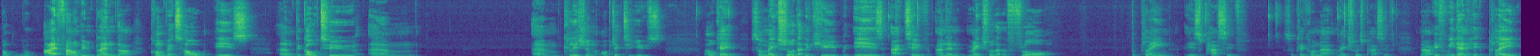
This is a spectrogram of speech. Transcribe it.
but I found in Blender, convex hull is um, the go-to um, um, collision object to use. Okay, so make sure that the cube is active and then make sure that the floor, the plane is passive. So click on that, make sure it's passive. Now, if we then hit play,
